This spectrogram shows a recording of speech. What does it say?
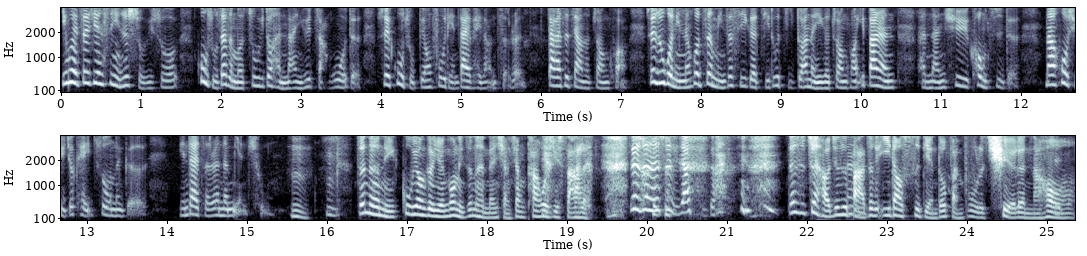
因为这件事情是属于说雇主再怎么注意都很难以去掌握的，所以雇主不用负连带赔偿责任，大概是这样的状况。所以如果你能够证明这是一个极度极端的一个状况，一般人很难去控制的，那或许就可以做那个连带责任的免除。嗯嗯，真的，你雇佣一个员工，你真的很难想象他会去杀人，这真的是比较极端。但是最好就是把这个一到四点都反复的确认，然后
